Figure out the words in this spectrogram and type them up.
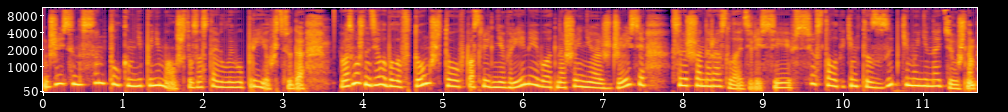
Джейсон сам толком не понимал, что заставило его приехать сюда. Возможно, дело было в том, что в последнее время его отношения с Джесси совершенно разладились, и все стало каким-то зыбким и ненадежным,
